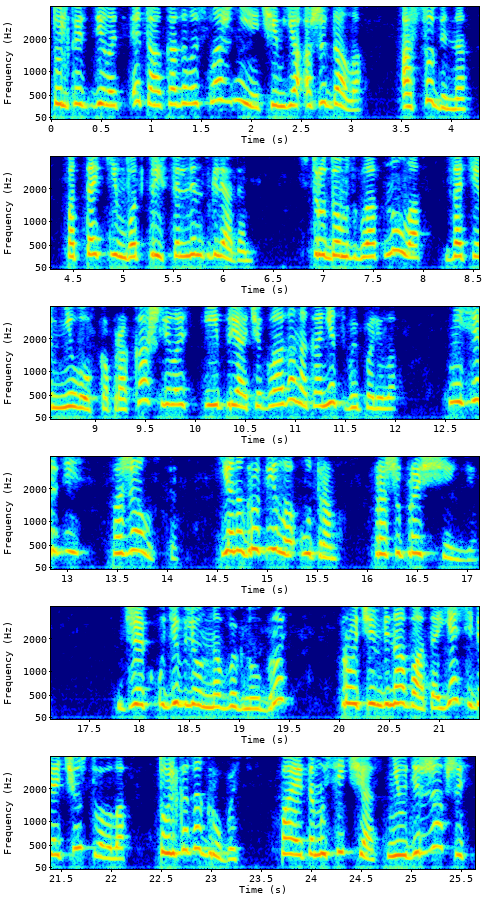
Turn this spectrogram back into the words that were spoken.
Только сделать это оказалось сложнее, чем я ожидала, особенно под таким вот пристальным взглядом. С трудом сглотнула, затем неловко прокашлялась и, пряча глаза, наконец выпалила. «Не сердись, пожалуйста. Я нагрубила утром. Прошу прощения». Джек удивленно выгнул бровь. Впрочем, виновата я себя чувствовала только за грубость, поэтому сейчас, не удержавшись,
